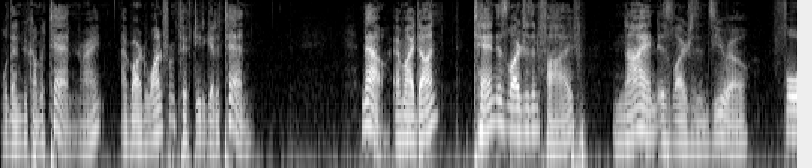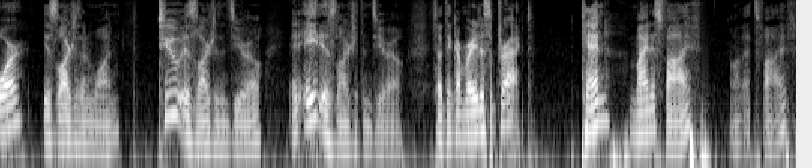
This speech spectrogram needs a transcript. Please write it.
will then become a 10, right? I borrowed 1 from 50 to get a 10. Now, am I done? 10 is larger than 5. 9 is larger than 0. 4 is larger than 1. 2 is larger than 0. And 8 is larger than 0. So I think I'm ready to subtract. 10 minus 5, well, that's 5.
